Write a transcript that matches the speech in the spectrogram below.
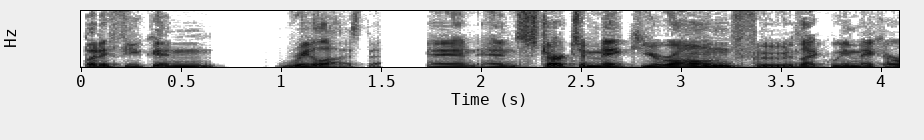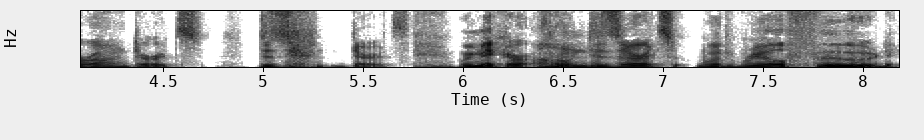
but if you can realize that and and start to make your own food like we make our own dirts desserts we make our own desserts with real food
